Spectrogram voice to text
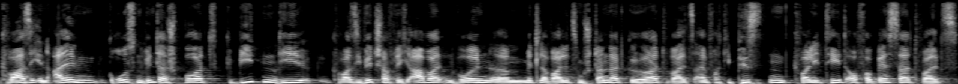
quasi in allen großen Wintersportgebieten, die quasi wirtschaftlich arbeiten wollen, äh, mittlerweile zum Standard gehört, weil es einfach die Pistenqualität auch verbessert, weil es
